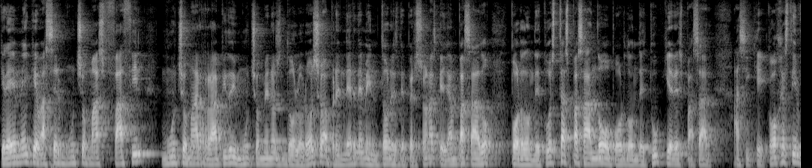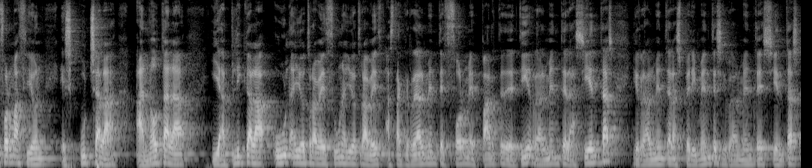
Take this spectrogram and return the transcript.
Créeme que va a ser mucho más fácil, mucho más rápido y mucho menos doloroso aprender de mentores, de personas que ya han pasado por donde tú estás pasando o por donde tú quieres pasar. Así que coge esta información, escúchala, anótala y aplícala una y otra vez, una y otra vez, hasta que realmente forme parte de ti, realmente la sientas y realmente la experimentes y realmente sientas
